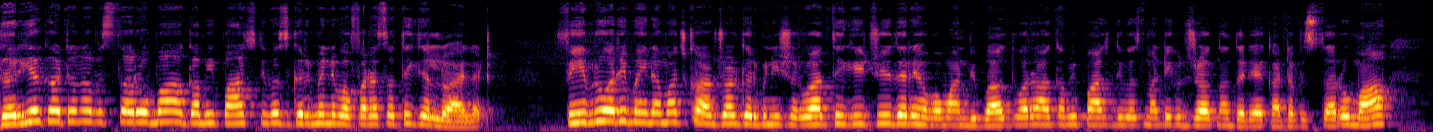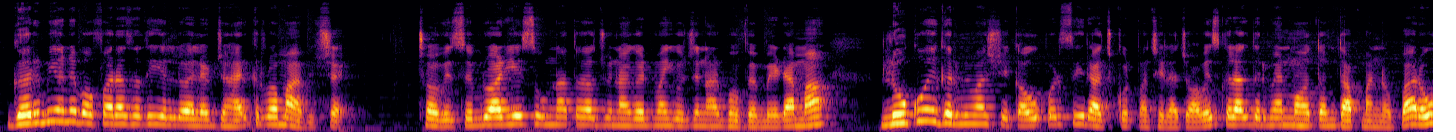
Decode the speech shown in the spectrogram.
દરિયાકાંઠાના વિસ્તારોમાં આગામી પાંચ દિવસ ગરમી અને બફારા સાથે યલો એલર્ટ. ફેબ્રુઆરી મહિનામાં જ કાળઝાળ ગરમીની શરૂઆત થઈ ગઈ છે. ત્યારે હવામાન વિભાગ દ્વારા આગામી પાંચ દિવસ માટે ગુજરાતના દરિયાકાંઠા વિસ્તારોમાં ગરમી અને બફારા સાથે યલો એલર્ટ જાહેર કરવામાં આવ્યું છે. છવ્વીસ ફેબ્રુઆરીએ સોમનાથ તથા જૂનાગઢમાં યોજાનાર ભવ્ય મેળામાં લોકોએ ગરમીમાં શેકાવવું પડશે. રાજકોટમાં છેલ્લા ચોવીસ કલાક દરમિયાન મહત્તમ તાપમાનનો પારો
